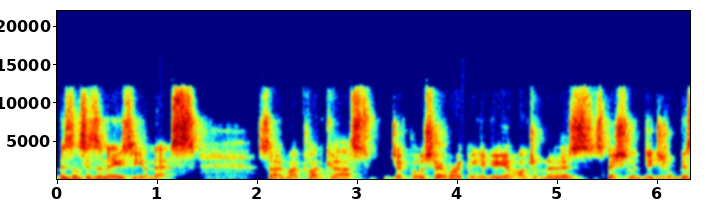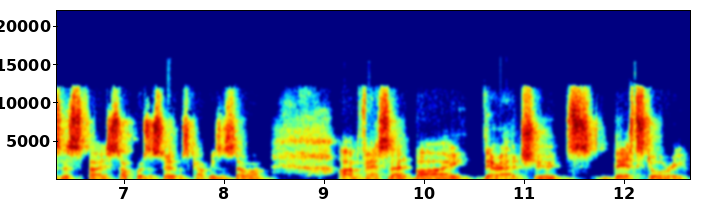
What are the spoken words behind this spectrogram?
Business isn't easy, and that's so my podcast, Jeff Bullas Show, where I interview entrepreneurs, especially in the digital business space, software as a service companies, and so on. I'm fascinated by their attitudes, their story,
